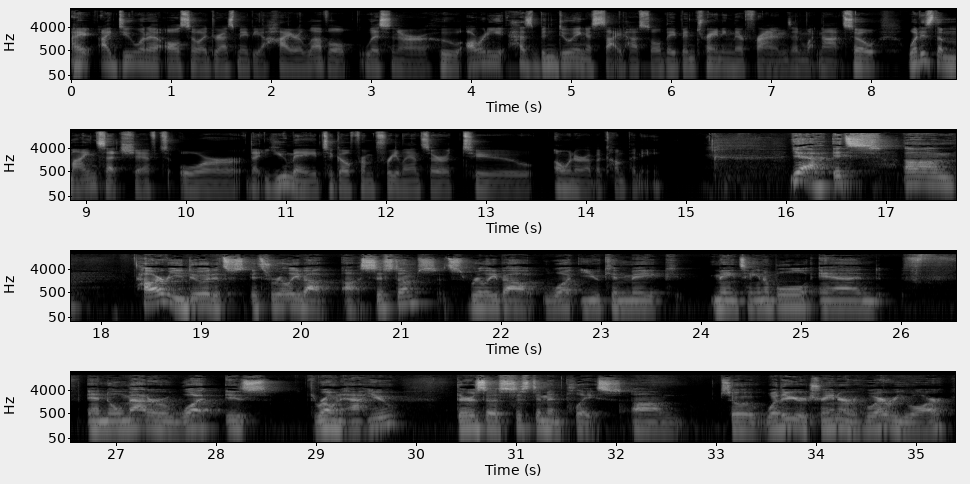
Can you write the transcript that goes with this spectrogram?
I, I do want to also address maybe a higher level listener who already has been doing a side hustle. They've been training their friends and whatnot. So, what is the mindset shift or that you made to go from freelancer to owner of a company? Yeah, it's um, however you do it. It's it's really about uh, systems. It's really about what you can make maintainable and and no matter what is thrown at you, there's a system in place. Um, so whether you're a trainer or whoever you are,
